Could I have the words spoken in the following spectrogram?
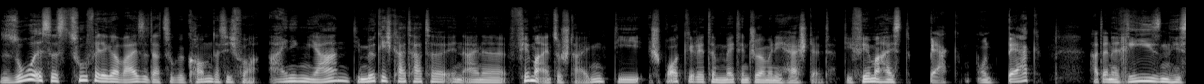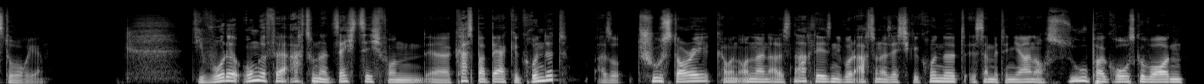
So ist es zufälligerweise dazu gekommen, dass ich vor einigen Jahren die Möglichkeit hatte, in eine Firma einzusteigen, die Sportgeräte Made in Germany herstellt. Die Firma heißt Berg und Berg hat eine Riesenhistorie. Die wurde ungefähr 1860 von äh, Kaspar Berg gegründet. Also True Story, kann man online alles nachlesen. Die wurde 1860 gegründet, ist dann mit den Jahren auch super groß geworden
